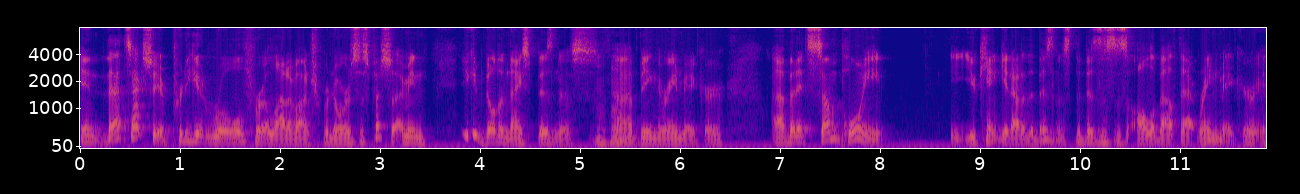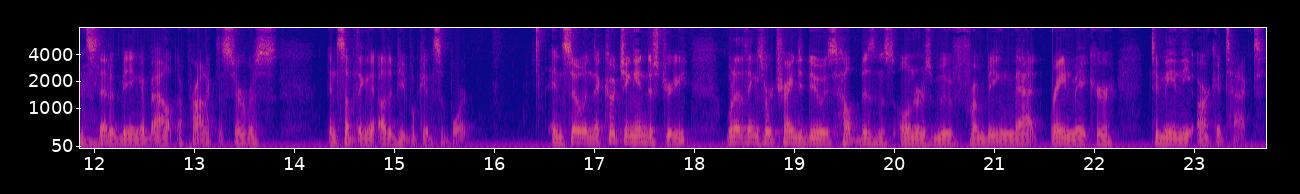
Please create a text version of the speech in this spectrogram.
And that's actually a pretty good role for a lot of entrepreneurs, especially. I mean, you can build a nice business uh, being the rainmaker, uh, but at some point, you can't get out of the business. The business is all about that rainmaker instead of being about a product, a service, and something that other people can support. And so, in the coaching industry, one of the things we're trying to do is help business owners move from being that rainmaker to being the architect.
